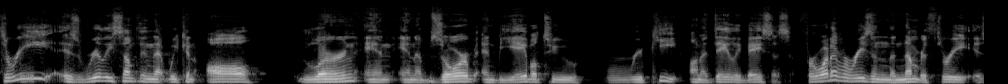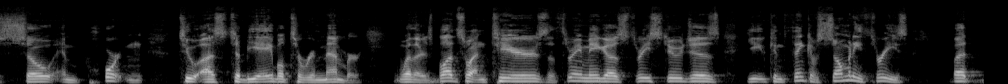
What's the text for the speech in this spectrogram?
Three is really something that we can all learn and and absorb and be able to repeat on a daily basis. For whatever reason, the number three is so important to us to be able to remember. Whether it's blood, sweat, and tears, the three amigos, three stooges, you can think of so many threes, but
